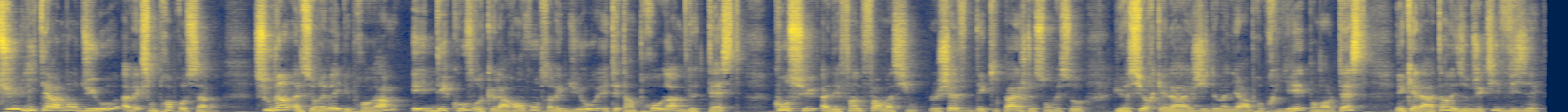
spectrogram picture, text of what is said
tue littéralement Duo avec son propre sabre. Soudain, elle se réveille du programme et découvre que la rencontre avec Duo était un programme de test conçu à des fins de formation. Le chef d'équipage de son vaisseau lui assure qu'elle a agi de manière appropriée pendant le test et qu'elle a atteint les objectifs visés.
